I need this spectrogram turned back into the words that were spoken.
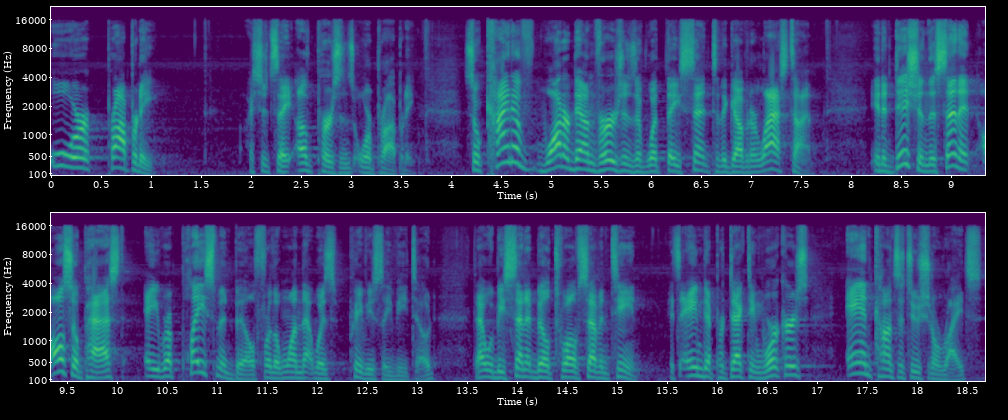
or property. I should say of persons or property. So, kind of watered down versions of what they sent to the governor last time. In addition, the Senate also passed a replacement bill for the one that was previously vetoed. That would be Senate Bill 1217. It's aimed at protecting workers and constitutional rights,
